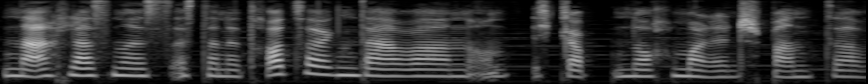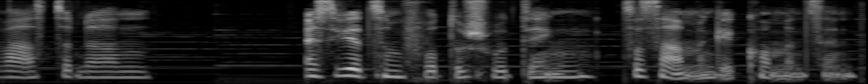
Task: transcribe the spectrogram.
nachlassen, als, als deine Trauzeugen da waren und ich glaube, nochmal entspannter warst du dann, als wir zum Fotoshooting zusammengekommen sind.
